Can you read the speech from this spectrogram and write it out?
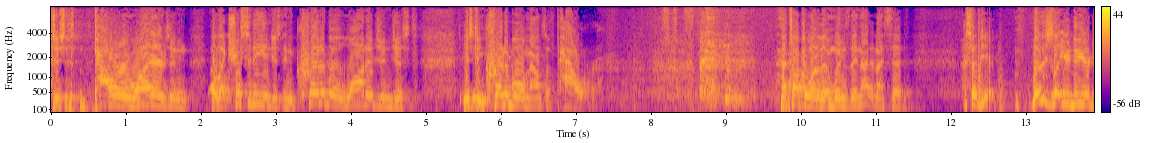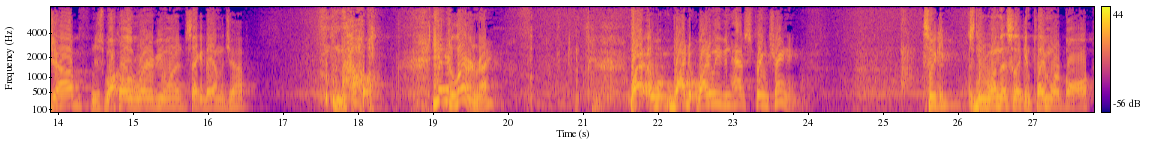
just power wires and electricity and just incredible wattage and just just incredible amounts of power. I talked to one of them Wednesday night and I said, I said, yeah, they just let you do your job and just walk all over wherever you wanted second day on the job? No. You have to learn, right? Why, why, do, why do we even have spring training? So we can, so one that so they can play more ball,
